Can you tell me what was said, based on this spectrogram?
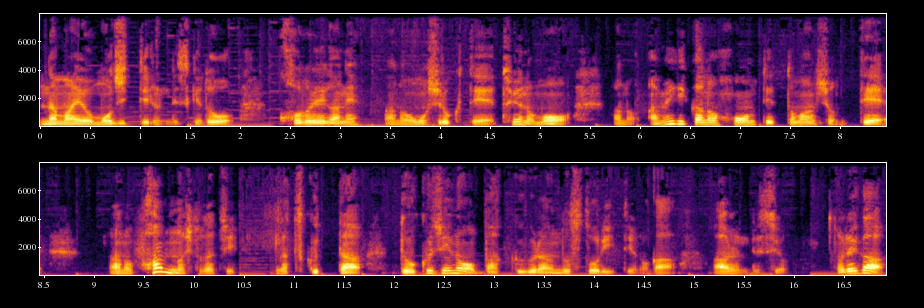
名前をもじってるんですけど、これがね、あの、面白くて、というのも、あの、アメリカのホーンテッドマンションって、あの、ファンの人たちが作った独自のバックグラウンドストーリーっていうのがあるんですよ。それが、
